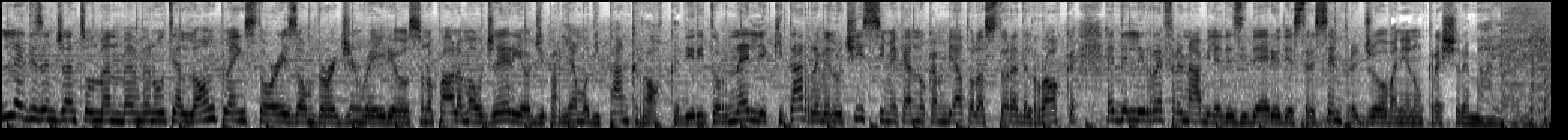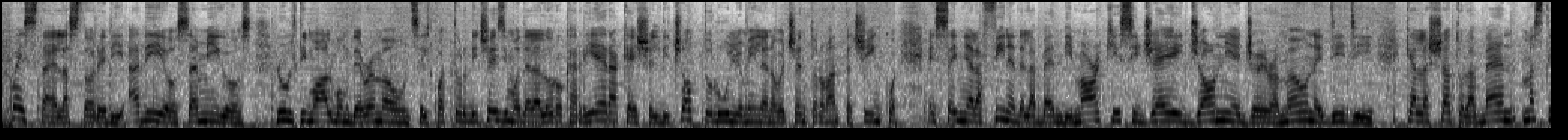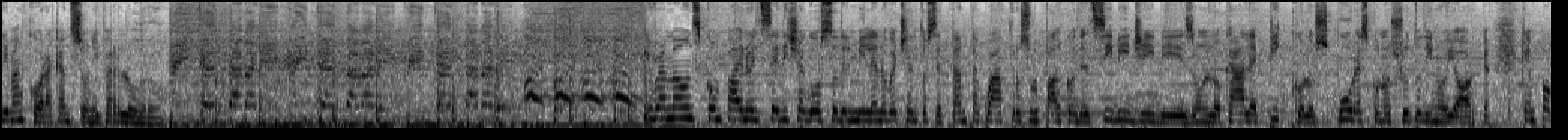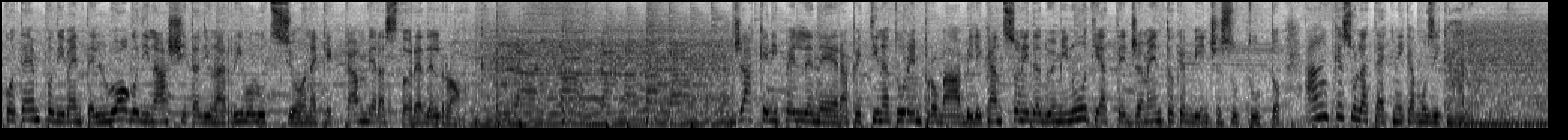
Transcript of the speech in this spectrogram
Ladies and gentlemen, benvenuti a Long Playing Stories on Virgin Radio. Sono Paola Maugeri e oggi parliamo di punk rock, di ritornelli e chitarre velocissime che hanno cambiato la storia del rock e dell'irrefrenabile desiderio di essere sempre giovani e non crescere mai. Questa è la storia di Adios Amigos, l'ultimo album dei Ramones, il quattordicesimo della loro carriera che esce il 18 luglio 1995 e segna la fine della band di Marky, CJ, Johnny e Joey Ramone e Dee che ha lasciato la band ma scrive ancora canzoni per loro. I Ramones compaiono il 16 agosto del 1974 sul palco del CBGB's, un locale piccolo, scuro e sconosciuto di New York, che in poco tempo diventa il luogo di nascita di una rivoluzione che cambia la storia del rock giacche di pelle nera, pettinature improbabili, canzoni da due minuti e atteggiamento che vince su tutto, anche sulla tecnica musicale.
